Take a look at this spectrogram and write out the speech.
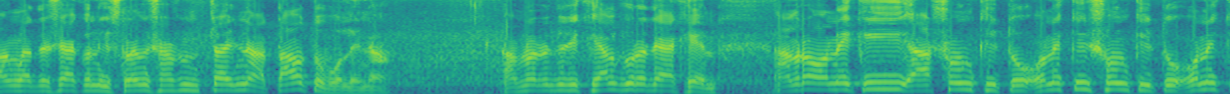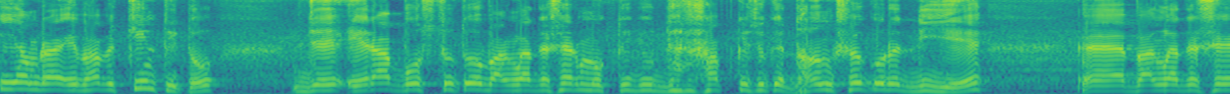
বাংলাদেশে এখন ইসলামী শাসন চাই না? তাও তো বলে না। আপনারা যদি খেয়াল করে দেখেন, আমরা অনেকেই আশঙ্কিত, অনেকেই শঙ্কিত, অনেকেই আমরা এভাবে চিন্তিত। যে এরা বস্তুত বাংলাদেশের মুক্তিযুদ্ধের সব কিছুকে ধ্বংস করে দিয়ে বাংলাদেশে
